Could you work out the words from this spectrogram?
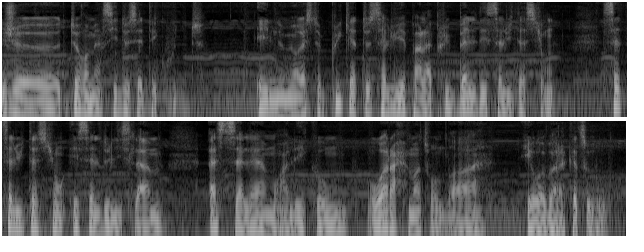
Je te remercie de cette écoute, et il ne me reste plus qu'à te saluer par la plus belle des salutations, cette salutation est celle de l'islam. Assalamu alaikum wa rahmatullah et wa barakatuhu.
